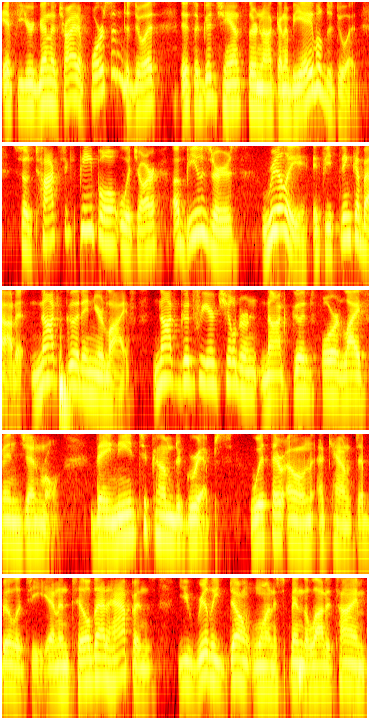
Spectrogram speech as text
if you're going to try to force them to do it, it's a good chance they're not going to be able to do it. So toxic people, which are abusers, really, if you think about it, not good in your life, not good for your children, not good for life in general. They need to come to grips with their own accountability. And until that happens, you really don't want to spend a lot of time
